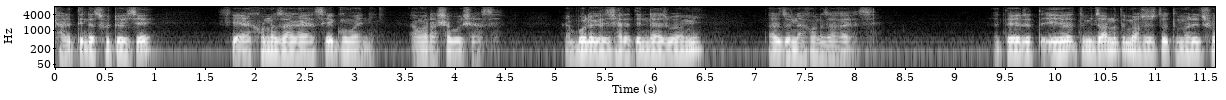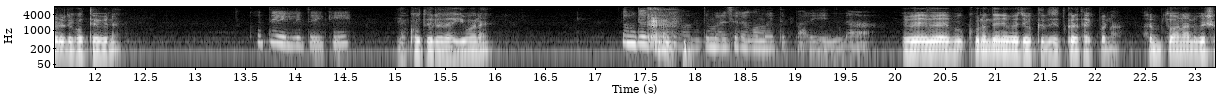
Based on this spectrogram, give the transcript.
সাড়ে তিনটা ছুটি হয়েছে। সে এখনও জায়গায় আছে ঘুমায়নি। আমার আশা বসে আছে। আমি বলে গেছি সাড়ে তিনটে আসব আমি। তার জন্য এখনও জায়গায় আছে। এতে তুমি জানো তুমি অসুস্থ তোমার শরীরে ক্ষতি হবে না? ক্ষতি হইলে তাই কি? না ক্ষতি হলে তাই কি মানে? তুমি তো আমি তোমার ছেড়ে ঘুমাইতে পারি না। এবার এবার কোনো দিন চোখ জেদ করে থাকবে না। আর তখন আর বেশি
